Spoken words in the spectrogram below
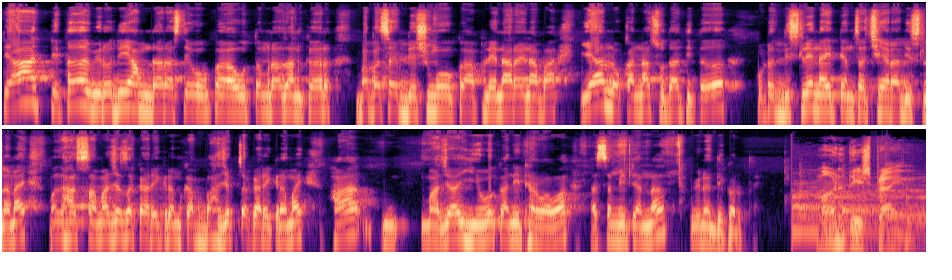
त्या तिथं विरोधी आमदार असते उ- उत्तमराव जानकर बाबासाहेब देशमुख आपले नारायण आबा या लोकांना सुद्धा तिथं कुठं दिसले नाहीत त्यांचा चेहरा दिसला नाही. मग हा समाजाचा कार्यक्रम का भाजपचा कार्यक्रम आहे हा माझ्या युवकांनी ठरवावा असं मी त्यांना विनंती करतोय. माणदेश प्राईम.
